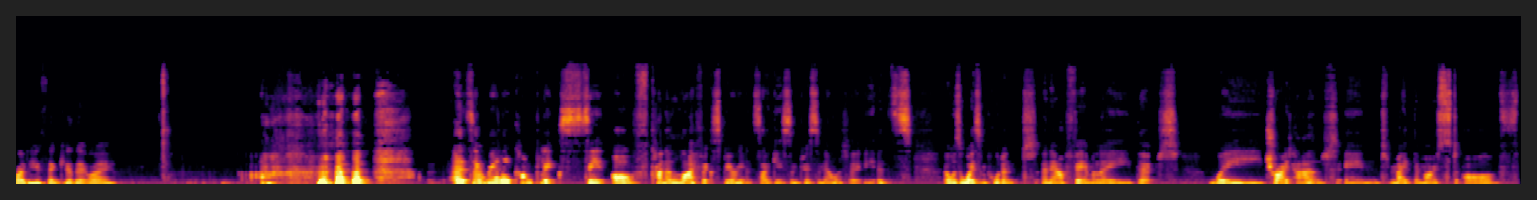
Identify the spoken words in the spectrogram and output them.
Why do you think you're that way? it's a really complex set of kind of life experience, I guess, and personality. It's it was always important in our family that we tried hard and made the most of,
